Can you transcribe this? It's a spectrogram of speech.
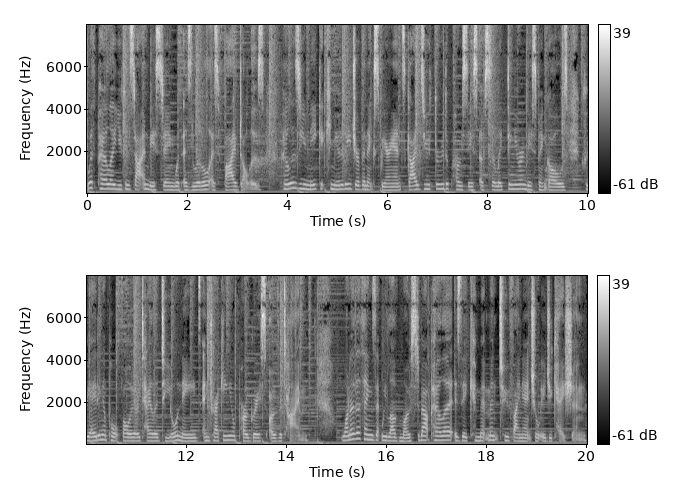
With Pearler, you can start investing with as little as $5. Pearler's unique community driven experience guides you through the process of selecting your investment goals, creating a portfolio tailored to your needs and tracking your progress over time. One of the things that we love most about Pearler is their commitment to financial education.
